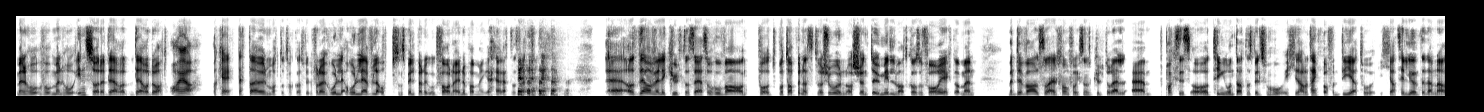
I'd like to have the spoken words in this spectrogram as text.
men, hun, men, hun, innså det der og, der og da at å ja, OK, dette er jo en måte å takle spill For da, hun, hun levela opp som spillpedagog foran øynene på meg, rett og slett. uh, og det var veldig kult å se. Så hun var på, på, toppen av situasjonen og skjønte umiddelbart hva som foregikk da. Men, men det var altså en form for liksom, kulturell uh, praksis og, og, ting rundt dataspill som hun ikke hadde tenkt på fordi at hun ikke har tilgang til denne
